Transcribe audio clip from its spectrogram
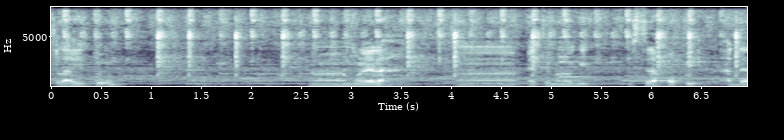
setelah itu uh, mulailah uh, etimologi istilah kopi ada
